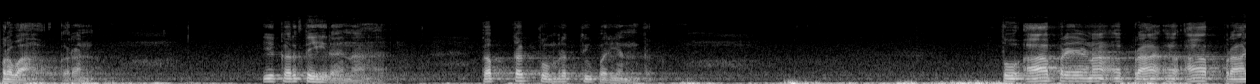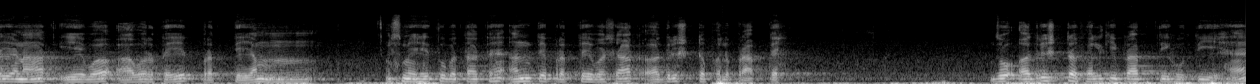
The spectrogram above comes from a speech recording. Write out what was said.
प्रवाह करण ये करते ही रहना है। कब तक तो मृत्यु पर्यंत। तो आप्रयणा आप्रायणात एव आवर्तयत प्रत्ययम। इसमें हेतु बताते हैं, अंत्य प्रत्यय वशात अदृष्ट फल प्राप्त। जो अदृष्ट फल की प्राप्ति होती है,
